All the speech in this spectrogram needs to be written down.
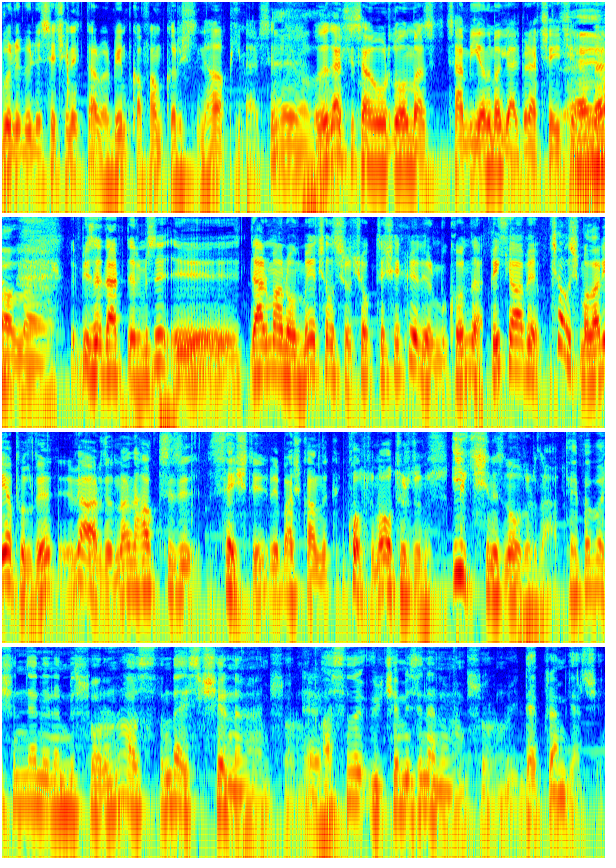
Böyle böyle seçenekler var. Benim kafam karıştı. Ne yapayım dersin. Eyvallah. O da der ki sen orada olmaz. Sen bir yanıma gel biraz çay içelim. der. Eyvallah. Bize dertlerimizi e, derman olmaya çalışır. Çok teşekkür ediyorum bu konuda. Peki Abi çalışmalar yapıldı ve ardından halk sizi seçti ve başkanlık koltuğuna oturdunuz. İlk işiniz ne olurdu abi? Tepebaşı'nın en önemli sorunu aslında Eskişehir'in en önemli sorunu. Evet. Aslında ülkemizin en önemli sorunu deprem gerçeği.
